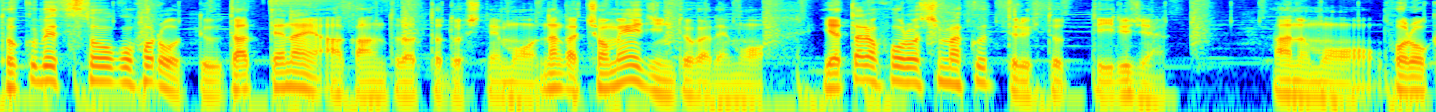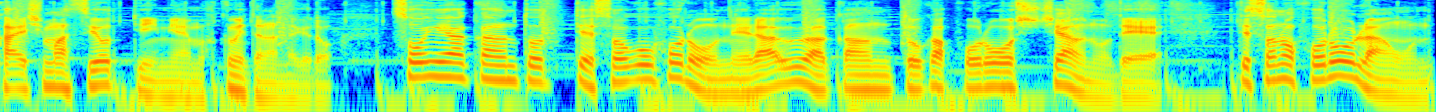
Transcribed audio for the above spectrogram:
特別相互フォローって歌ってないアカウントだったとしてもなんか著名人とかでもやたらフォローしまくってる人っているじゃんあのもうフォロー返しますよっていう意味合いも含めてなんだけどそういうアカウントって相互フォローを狙うアカウントがフォローしちゃうのででそのフォロー欄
